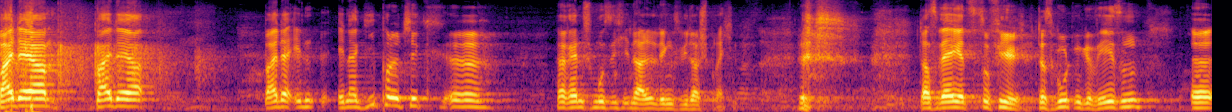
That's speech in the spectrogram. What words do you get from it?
Bei der, Energiepolitik, äh, Herr Rentsch, muss ich Ihnen allerdings widersprechen. Das wäre jetzt zu viel des Guten gewesen. Äh,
